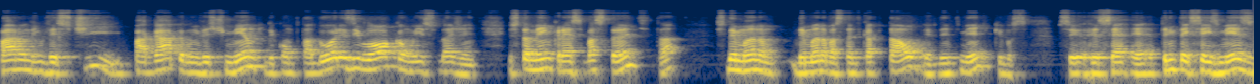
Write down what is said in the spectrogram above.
param de investir, pagar pelo investimento de computadores e locam isso da gente. Isso também cresce bastante, tá? Isso demanda, demanda bastante capital, evidentemente, porque você, você recebe é, 36 meses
